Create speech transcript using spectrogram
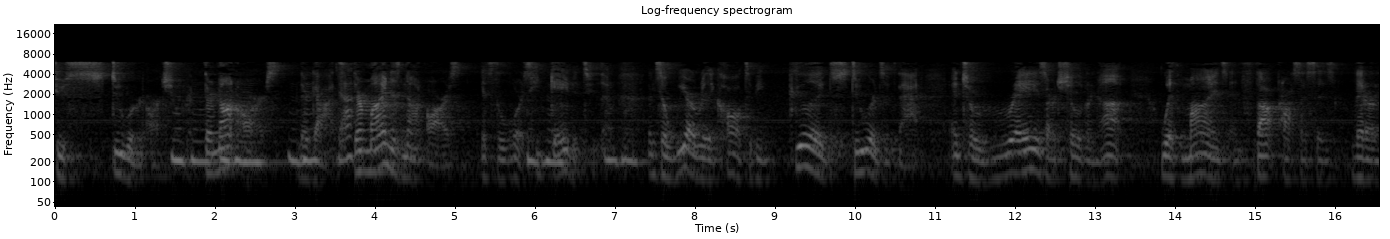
to steward our children. Mm-hmm. They're not mm-hmm. ours, they're mm-hmm. God's. Yeah. Their mind is not ours, it's the Lord's. He gave it to them. And so we are really called to be good stewards of that and to raise our children up with minds and thought processes that are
